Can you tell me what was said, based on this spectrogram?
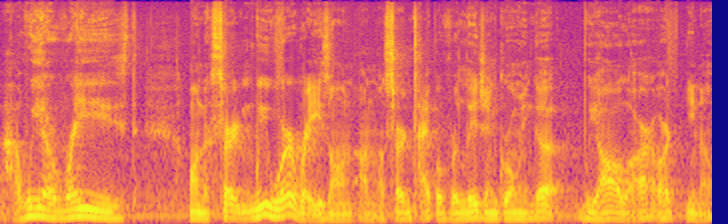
Uh, we are raised on a certain we were raised on on a certain type of religion growing up we all are or you know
